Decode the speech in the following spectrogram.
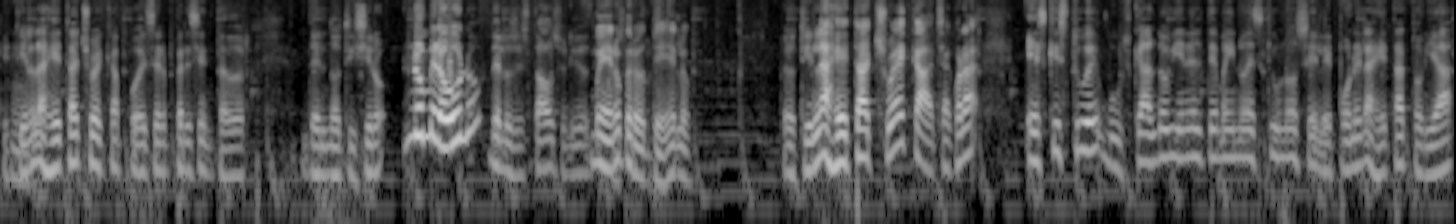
que Mm. tiene la jeta chueca puede ser presentador del noticiero número uno de los Estados Unidos. Bueno, pero déjelo. Pero tiene la jeta chueca, ¿se acuerda? Es que estuve buscando bien el tema y no es que uno se le pone la jeta toreada,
